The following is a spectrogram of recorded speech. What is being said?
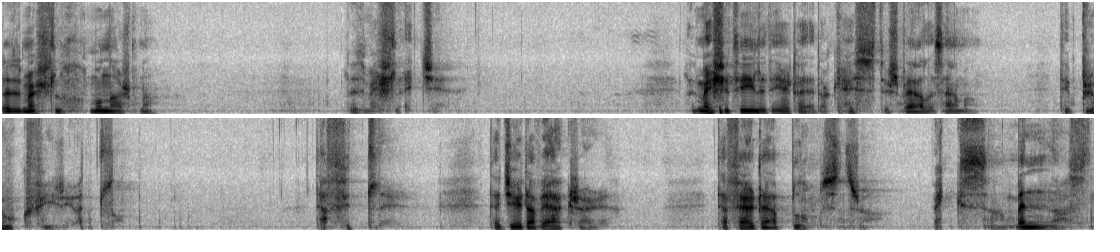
Lett ditt mest til munnarpene. Lett ditt mest til etje. Lett mest til at det her til et orkester spiller sammen. Til bruk for i øtlån. Det er fytler. Det gjør det vekrere. Det fer det blomstra, veksa, mennast.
